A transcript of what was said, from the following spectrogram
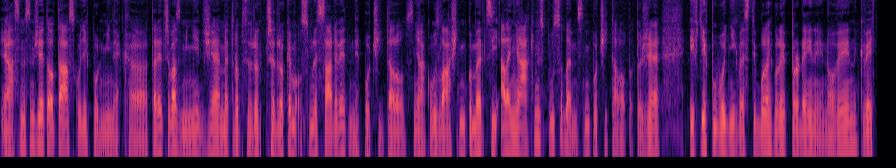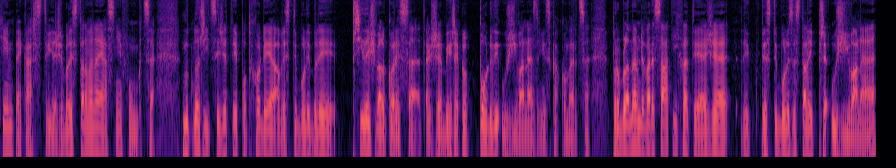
Já si myslím, že je to otázka těch podmínek. Tady třeba zmínit, že metro před, rok, před rokem 89 nepočítalo s nějakou zvláštní komercí, ale nějakým způsobem s ní počítalo, protože i v těch původních vestibulech byly prodejny novin, květin, pekařství, takže byly stanovené jasně funkce. Nutno říci, že ty podchody a vestibuly byly příliš velkorysé, takže bych řekl podvyužívané z hlediska komerce. Problémem 90. let je, že ty vestibuly se staly přeužívané,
